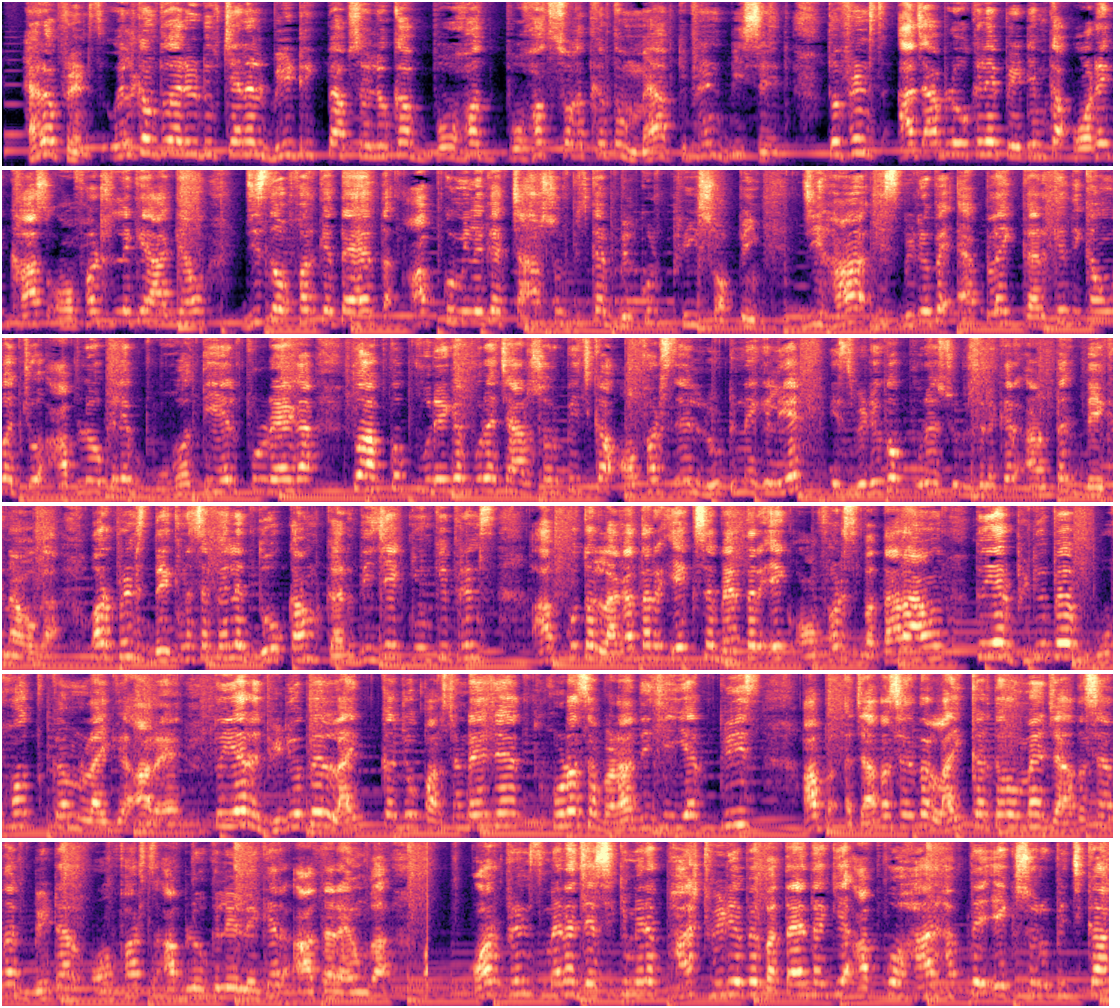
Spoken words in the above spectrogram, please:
Hello friends welcome to our YouTube channel B trick पे आप सभी लोग का बहुत बहुत स्वागत करता हूँ मैं आपकी फ्रेंड विश्वजीत तो फ्रेंड्स आज आप लोगों के लिए पेटीएम का और एक खास ऑफ़र लेके आ गया हूँ। जिस ऑफ़र के तहत आपको मिलेगा चार सौ का बिल्कुल फ्री शॉपिंग जी हाँ इस वीडियो पे अप्लाई करके दिखाऊँगा जो आप लोगों के लिए बहुत ही हेल्पफुल रहेगा। तो आपको पूरे का पूरा चार सौ का ऑफ़र से लूटने के लिए इस वीडियो को पूरा शुरू से लेकर अंत तक देखना होगा। और फ्रेंड्स देखने से पहले दो काम कर दीजिए, क्योंकि फ्रेंड्स आपको तो लगातार एक से बेहतर एक ऑफर्स बता रहा हूँ। तो यार वीडियो पे बहुत कम लाइक आ रहे हैं। तो यार वीडियो पे लाइक का जो परसेंटेज है थोड़ा सा बढ़ा दीजिए। यार प्लीज़ आप ज़्यादा से ज़्यादा लाइक करते रहो। मैं ज़्यादा से ज़्यादा बेटर ऑफर्स आप लोगों के लिए लेकर आता रहूँगा। और फ्रेंड्स मैंने जैसे कि मेरा फ़र्स्ट वीडियो पे बताया था कि आपको हर हफ़्ते एक सौ का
